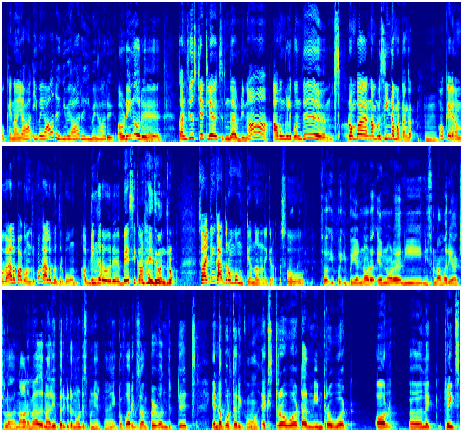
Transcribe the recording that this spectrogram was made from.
ஓகே நான் யா இவ யாரு? இவ யாரு? இவ யாரு? அப்படின்னு ஒரு கன்ஃபியூஸ் ஸ்டேட்லேயே வச்சுருந்தேன் அப்படின்னா அவங்களுக்கு வந்து ரொம்ப நம்மளை சீண்ட மாட்டாங்க. ஓகே நம்ம வேலை பார்க்க வந்திருக்கோம் வேலை பார்த்துட்டு போவோம். அப்படிங்கிற ஒரு பேசிக்கான இது வந்துடும் ஸோ ஐ திங்க் அது ரொம்ப முக்கியம் நான் நினைக்கிறேன். ஸோ ஸோ இப்போ இப்போ என்னோட என்னோட நீ நீ சொன்ன மாதிரி ஆக்சுவலாக நானுமே அதை நிறைய பேர்கிட்ட நோட்டீஸ் பண்ணியிருக்கேன். இப்போ ஃபார் எக்ஸாம்பிள் வந்துட்டு என்னை பொறுத்த வரைக்கும் extrovert and introvert are like traits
